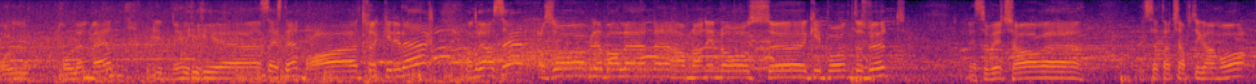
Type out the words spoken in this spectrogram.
Hold, hold en venn inne i 16. Bra trøkk inni der. Andreasen. Og så blir ballen havna inn hos keeperen til slutt. Nisovic har vil sette kjapt i gang òg.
